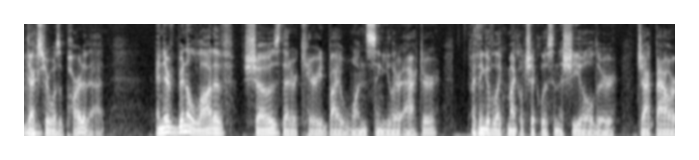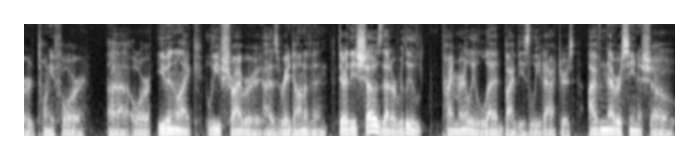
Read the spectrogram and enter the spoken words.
Dexter was a part of that. And there have been a lot of shows that are carried by one singular actor. I think of like Michael Chiklis in The Shield or Jack Bauer, 24, uh, or even like Liev Schreiber as Ray Donovan. There are these shows that are really primarily led by these lead actors. I've never seen a show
